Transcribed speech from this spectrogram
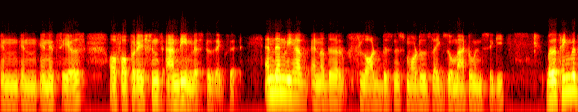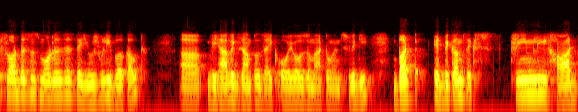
in, in, in its years of operations and the investors exit. And then we have another flawed business models like Zomato and Swiggy. But the thing with flawed business models is they usually work out. Uh, we have examples like Oyo, Zomato, and Swiggy, but it becomes extremely hard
